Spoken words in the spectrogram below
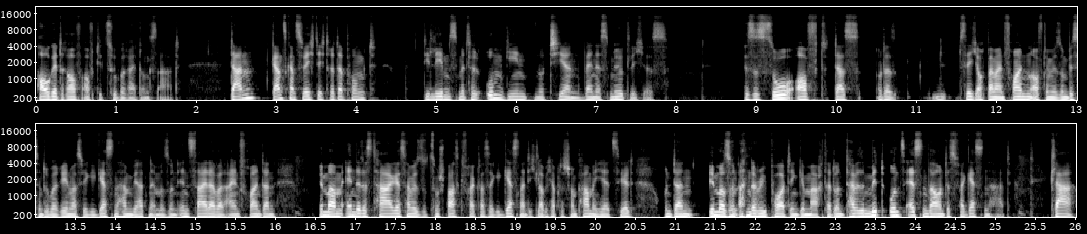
Auge drauf auf die Zubereitungsart. Dann, ganz, ganz wichtig, dritter Punkt, die Lebensmittel umgehend notieren, wenn es möglich ist. Es ist so oft, dass, oder sehe ich auch bei meinen Freunden oft, wenn wir so ein bisschen drüber reden, was wir gegessen haben. Wir hatten immer so einen Insider, weil ein Freund dann immer am Ende des Tages haben wir so zum Spaß gefragt, was er gegessen hat. Ich glaube, ich habe das schon ein paar Mal hier erzählt. Und dann immer so ein Underreporting gemacht hat und teilweise mit uns essen war und das vergessen hat. Klar,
